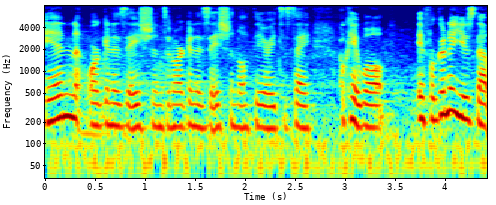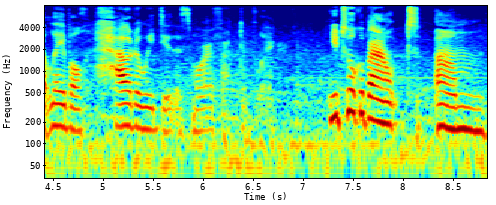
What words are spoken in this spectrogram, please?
in organizations and organizational theory to say okay well if we're going to use that label how do we do this more effectively? You talk about um,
